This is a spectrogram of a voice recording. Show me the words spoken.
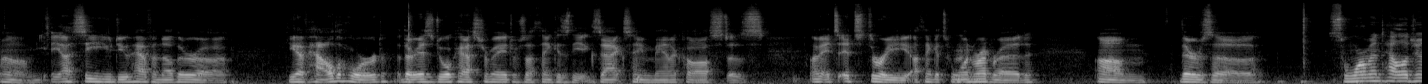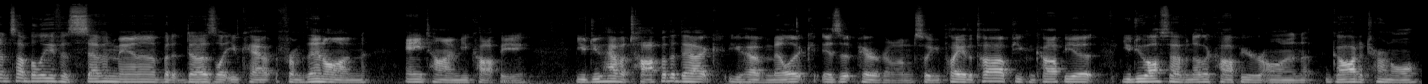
Um I see you do have another uh you have Howl the Horde. There is Dualcaster Mage, which I think is the exact same mana cost as I mean it's it's three. I think it's one Mhm. red red. Um, there's a swarm intelligence, I believe, is seven mana, but it does let you cap from then on anytime you copy. You do have a top of the deck. You have Melek, is it Paragon? So you play the top, you can copy it. You do also have another copier on God Eternal,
